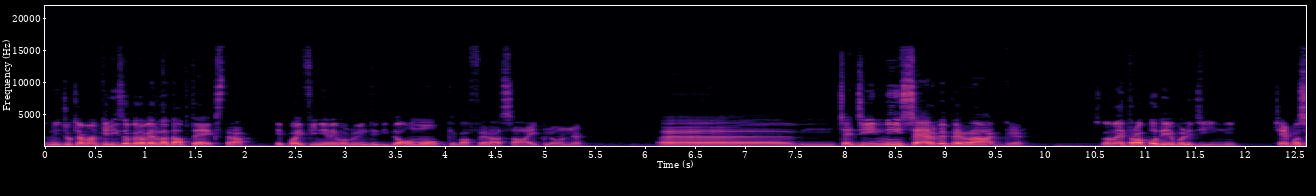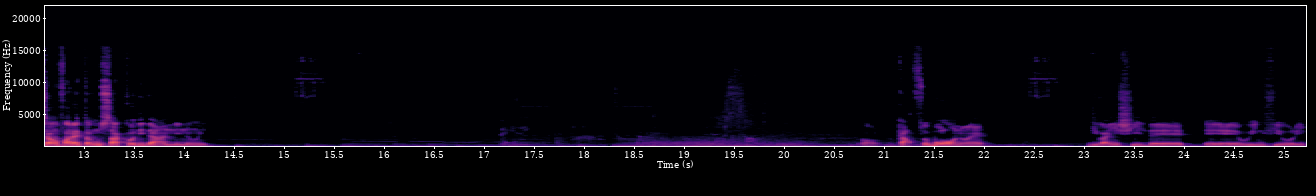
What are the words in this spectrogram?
Noi giochiamo anche Lisa per avere l'adapt extra. E poi finiremo ovviamente di Domo che bufferà Cyclone. Ehm, cioè Ginny serve per Rag. Secondo me è troppo debole Ginny. Cioè possiamo fare un sacco di danni noi. Oh, cazzo, buono, eh. Divine Shield e, e, e Wind Fury.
